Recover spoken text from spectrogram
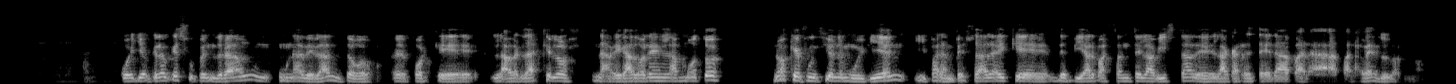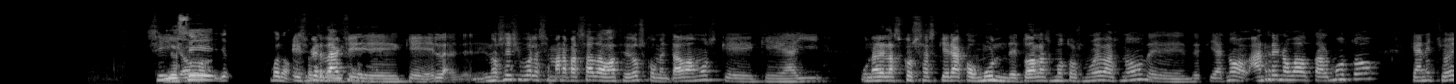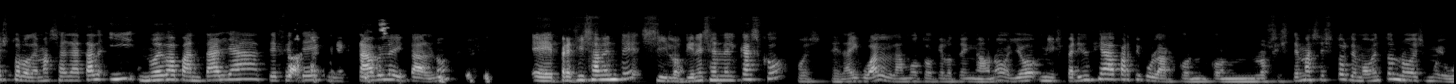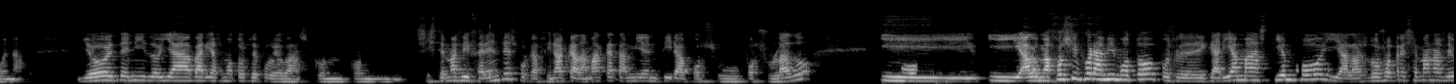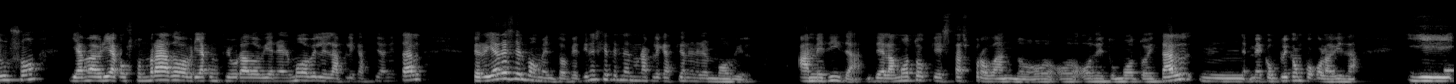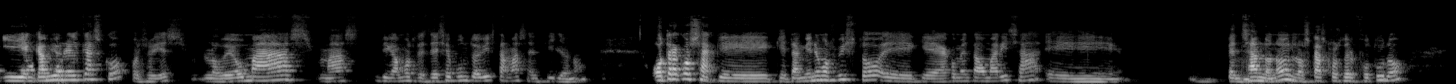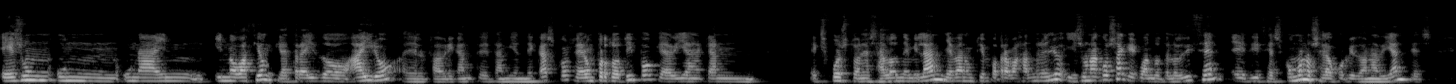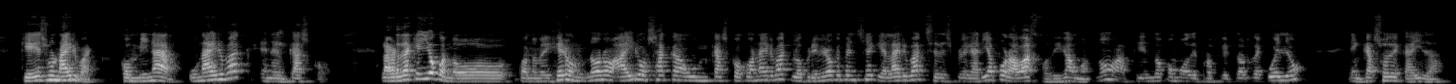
pues yo creo que supondrá un, adelanto, eh, porque la verdad es que los navegadores en las motos no es que funcionen muy bien y para empezar hay que desviar bastante la vista de la carretera para, para verlos, ¿no? Sí, bueno, es verdad que, no sé si fue la semana pasada o hace dos comentábamos que, que, hay una de las cosas que era común de todas las motos nuevas, ¿no? decías, no, han renovado tal moto, que han hecho esto, lo demás allá tal, y nueva pantalla TFT conectable y tal, ¿no? Eh, precisamente, si lo tienes en el casco, pues te da igual la moto que lo tenga o no. Yo, mi experiencia particular con, los sistemas estos de momento no es muy buena. Yo he tenido ya varias motos de pruebas con, con, sistemas diferentes, porque al final cada marca también tira por su, por su lado. Y, a lo mejor si fuera mi moto, pues le dedicaría más tiempo y a las dos o tres semanas de uso ya me habría acostumbrado, habría configurado bien el móvil y la aplicación y tal. Pero ya desde el momento que tienes que tener una aplicación en el móvil a medida de la moto que estás probando o, de tu moto y tal, mm, me complica un poco la vida. Y, en cambio en el casco, pues hoy es, lo veo más, más, digamos, desde ese punto de vista más sencillo, ¿no? Otra cosa que, también hemos visto, eh, que ha comentado Marisa, eh, pensando en los cascos del futuro, es una innovación que ha traído Airo, el fabricante también de cascos. Era un prototipo que, había, que han expuesto en el Salón de Milán, llevan un tiempo trabajando en ello y es una cosa que cuando te lo dicen eh, dices, ¿cómo no se le ha ocurrido a nadie antes? Que es un airbag, combinar un airbag en el casco. La verdad que yo cuando, cuando me dijeron, no, no, Airo saca un casco con airbag, lo primero que pensé que el airbag se desplegaría por abajo, digamos, ¿no? Haciendo como de protector de cuello en caso de caída.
